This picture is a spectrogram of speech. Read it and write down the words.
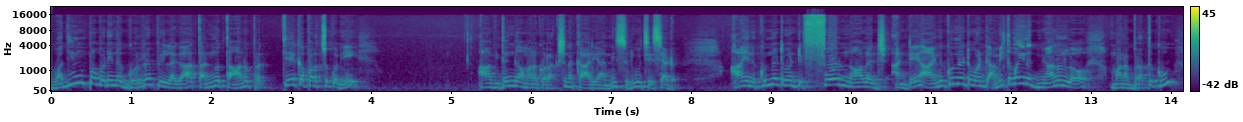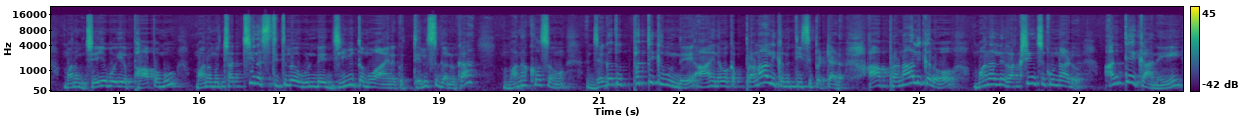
వధింపబడిన గొర్రె పిల్లగా తన్ను తాను ప్రత్యేకపరచుకొని ఆ విధంగా మనకు రక్షణ కార్యాన్ని సులువు చేశాడు. ఆయనకున్నటువంటి ఫోర్ నాలెడ్జ్ అంటే ఆయనకున్నటువంటి అమితమైన జ్ఞానంలో మన బ్రతుకు మనం చేయబోయే పాపము మనము చచ్చిన స్థితిలో ఉండే జీవితము ఆయనకు తెలుసు గనుక మన కోసం జగదుత్పత్తికి ముందే ఆయన ఒక ప్రణాళికను తీసిపెట్టాడు. ఆ ప్రణాళికలో మనల్ని రక్షించుకున్నాడు. అంతేకాని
